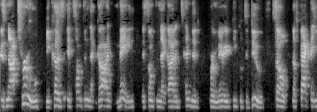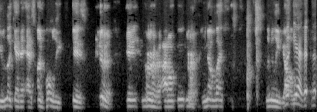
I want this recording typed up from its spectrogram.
Is not true because it's something that God made. It's something that God intended for married people to do. So the fact that you look at it as unholy is, uh, it, uh, I don't, uh, you know what? Let me leave y'all. But yeah, that, that,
